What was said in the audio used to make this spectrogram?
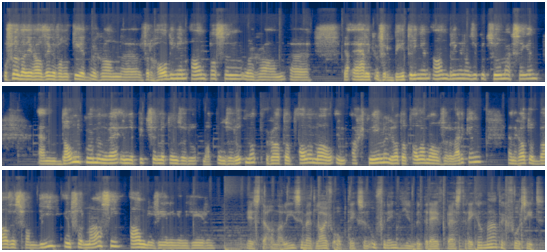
ofwel dat je gaat zeggen van oké, okay, we gaan uh, verhoudingen aanpassen, we gaan ja, eigenlijk verbeteringen aanbrengen, als ik het zo mag zeggen. En dan komen wij in de picture met onze roadmap. Onze roadmap gaat dat allemaal in acht nemen, gaat dat allemaal verwerken en gaat op basis van die informatie aanbevelingen geven. Is de analyse met Live Optics een oefening die een bedrijf best regelmatig voorziet?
